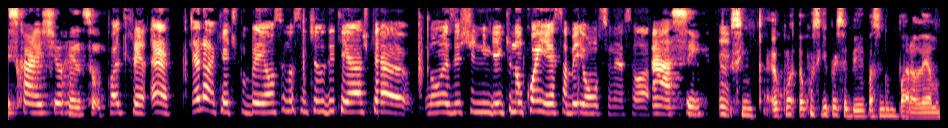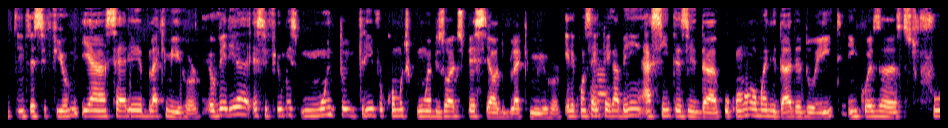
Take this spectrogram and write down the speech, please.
Scarlett Johansson. Pode ser, é. É, não, que é tipo Beyoncé no sentido de que acho que é, não existe ninguém que não conheça a Beyoncé, né? Sei lá. Ah, sim. Hum. Sim, eu, eu consegui perceber bastante um paralelo entre esse filme e a série Black Mirror. Eu veria esse filme muito incrível como tipo um episódio especial de Black Mirror. Ele consegue Nossa. pegar bem a síntese da como a humanidade é doente em coisas fúteis,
